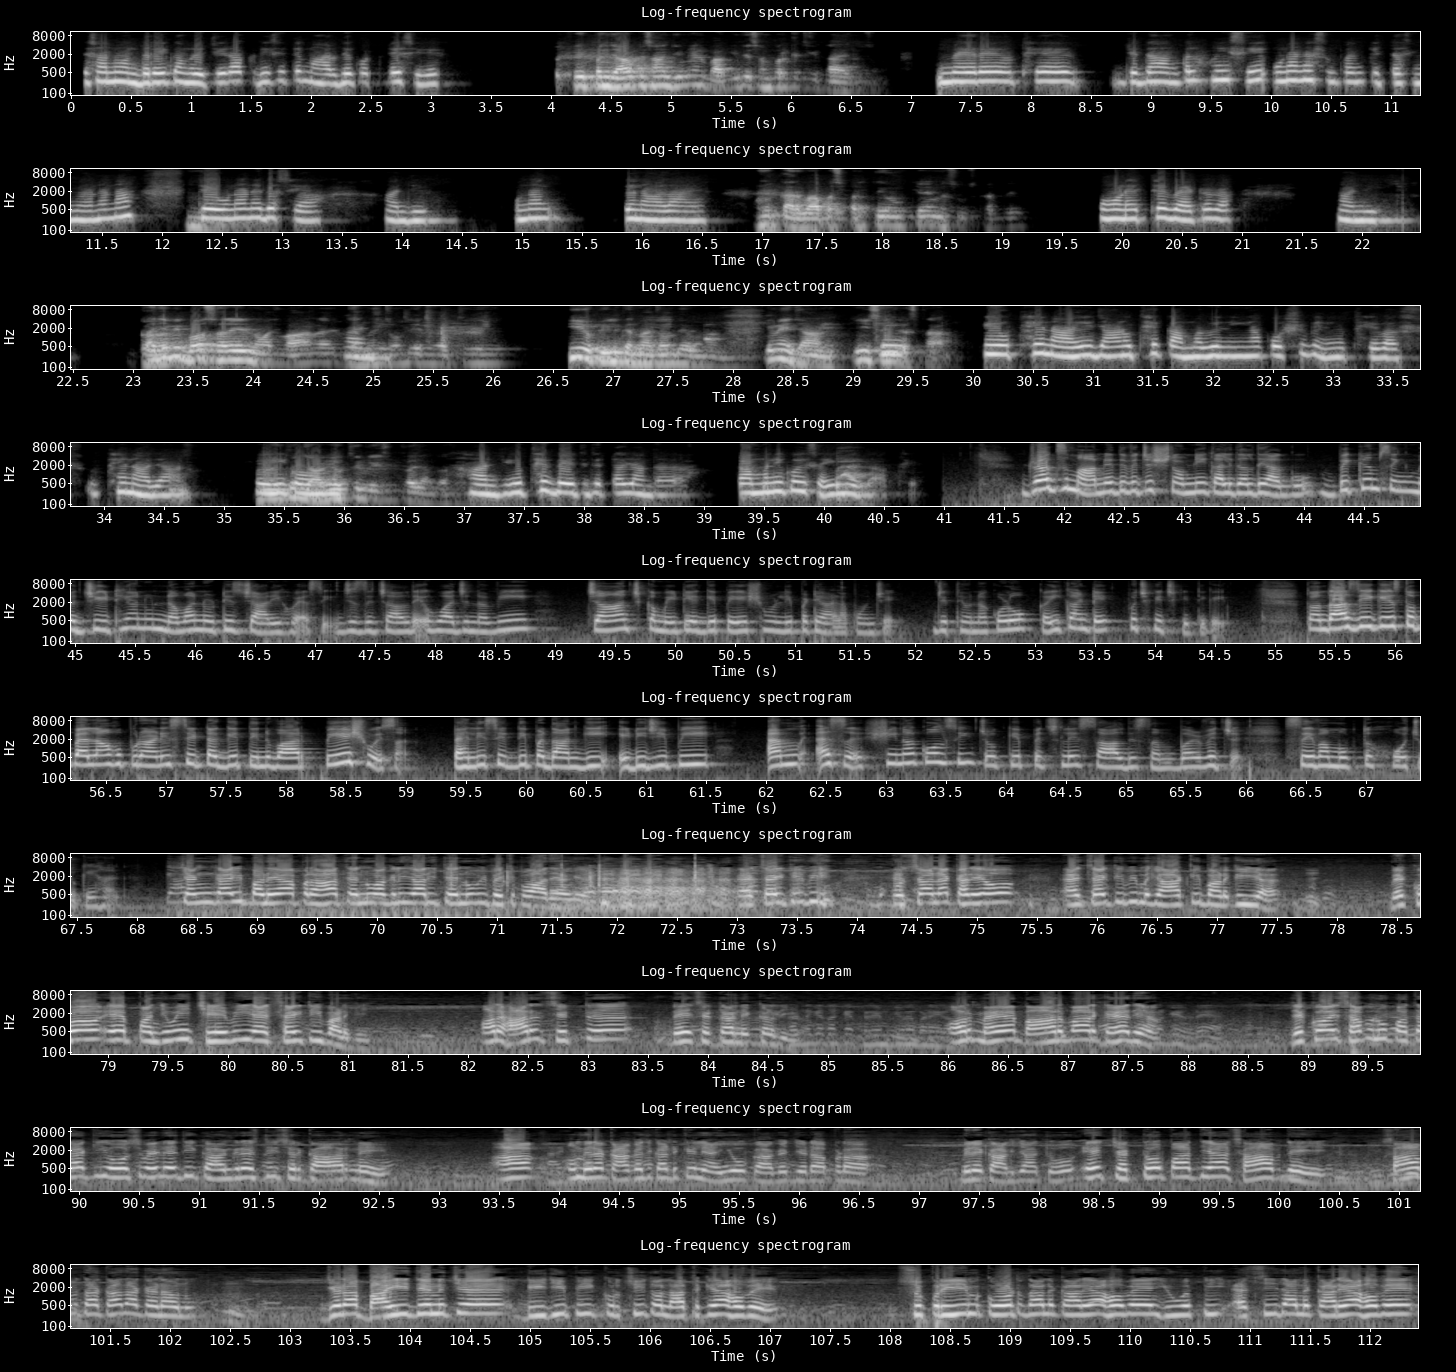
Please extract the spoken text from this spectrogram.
ਤੇ ਸਾਨੂੰ ਅੰਦਰ ਹੀ ਕਮਰੇ 'ਚ ਹੀ ਰੱਖਦੀ ਸੀ ਤੇ ਮਾਰਦੇ ਕੁੱਟਦੇ ਸੀਗੇ। ਤੇ ਪੰਜਾਬ ਕਿਸਾਨ ਯੂਨੀਅਨ ਬਾਗੀ ਦੇ ਸੰਪਰਕ ਚ ਕਿੱਦਾਂ ਆਏ ਤੁਸੀਂ? ਮੇਰੇ ਉੱਥੇ ਜਿੱਦਾਂ ਅੰਕਲ ਹੁਣੀ ਸੀ ਉਹਨਾਂ ਨੇ ਸੰਪਰਕ ਕੀਤਾ ਸੀ ਮੈਂ ਉਹਨਾਂ ਨਾਲ ਤੇ ਉਹਨਾਂ ਨੇ ਦੱਸਿਆ ਹਾਂਜੀ ਉਹਨਾਂ ਦੇ ਨਾਲ ਆਏ। ਹੁਣ ਘਰ ਵਾਪਸ ਪਰਤੇ ਹੋ ਕਿਵੇਂ ਮਹਿਸੂਸ ਕਰਦੇ ਹੋ? ਹੁਣ ਇੱਥੇ ਬੈਟਰ ਆ ਹਾਂਜੀ। ਅਜੇ ਵੀ ਬਹੁਤ ਸਾਰੇ ਨੌਜਵਾਨ ਜਾਣਾ ਹਾਂਜੀ। ਚਾਹੁੰਦੇ ਨੇ ਉੱਥੇ। ਕੀ ਅਪੀਲ ਕਰਨਾ ਚਾਹੁੰਦੇ ਹੋ ਉਹਨਾਂ ਨੂੰ? ਕਿਵੇਂ ਜਾਣ? ਕੀ ਸਹੀ ਕਿ- ਰਸਤਾ ਕਿ ਉੱਥੇ ਨਾ ਹੀ ਜਾਣ ਉੱਥੇ ਕੰਮ ਵੀ ਨਹੀਂ ਆ ਕੁਛ ਵੀ ਨਹੀਂ ਉੱਥੇ ਬਸ ਉੱਥੇ ਨਾ ਜਾਣ। ਇਹੀ ਬਿਲਕੁਲ ਜਾ ਕੇ ਕਹੂੰਗੀ ਉੱਥੇ ਵੇਚ ਦਿੱਤਾ ਜਾਂਦਾ ਹਾਂਜੀ ਉੱਥੇ ਵੇਚ ਦਿੱਤਾ ਜਾਂਦਾ ਆ। ਕੰਮ ਨਹੀਂ ਕੋਈ ਸਹੀ ਮਿਲਦਾ ਉੱਥੇ। ਡਰੱਗਸ ਮਾਮਲੇ ਦੇ ਵਿੱਚ ਸ਼੍ਰੋਮਣੀ ਅਕਾਲੀ ਦਲ ਦੇ ਆਗੂ ਬਿਕਰਮ ਸਿੰਘ ਮਜੀਠੀਆ ਨੂੰ ਨਵਾਂ ਨੋਟਿਸ ਜਾਰੀ ਹੋਇਆ ਸੀ ਜਿਸ ਦੇ ਚੱਲਦੇ ਉਹ ਅੱਜ ਨਵੀਂ ਜਾਂਚ ਕਮੇਟੀ ਅੱਗੇ ਪੇਸ਼ ਹੋਣ ਲਈ ਪਟਿਆਲਾ ਪਹੁੰਚੇ ਜਿੱਥੇ ਉਹਨਾਂ ਕੋਲੋਂ ਕਈ ਘੰਟੇ ਪੁੱਛਗਿੱਛ ਕੀਤੀ ਗਈ। ਤੁਹਾਨੂੰ ਦੱਸ ਦਈਏ ਕਿ ਇਸ ਤੋਂ ਪਹਿਲਾਂ ਉਹ ਪੁਰਾਣੀ ਸਿੱਟ ਅੱਗੇ ਤਿੰਨ ਵਾਰ ਪੇਸ਼ ਹੋਏ ਸਨ। ਪਹਿਲੀ ਸਿੱਟ ਦੀ ਪ੍ਰਧਾਨਗੀ ਏਡੀਜੀਪੀ ਐਮਐਸ ਸ਼ੀਨਾ ਕੋਲ ਸੀ, ਜੋ ਕਿ ਪਿਛਲੇ ਸਾਲ ਦਸੰਬਰ ਵਿੱਚ ਸੇਵਾ ਮੁਕਤ ਹੋ ਚੁੱਕੇ ਹਨ। ਚੰਗਾ ਹੀ ਬਣਿਆ ਭਰਾ, ਤੈਨੂੰ ਅਗਲੀ ਵਾਰੀ ਤੈਨੂੰ ਵੀ ਵਿੱਚ ਪਵਾ ਦੇਾਂਗੇ ਐਚਆਈਟੀ ਵੀ, ਗੁੱਸਾ ਨਾ ਕਰਿਓ ਐਚਆਈਟੀ ਵੀ ਮਜ਼ਾਕ ਹੀ ਬਣ ਗਈ ਆ। ਵੇਖੋ, ਇਹ ਪੰਜਵੀਂ, ਛੇਵੀਂ ਐਸਆਈਟੀ ਬਣ ਗਈ। ਔਰ ਹਰ ਸਿੱਟ ਬੇਸਿੱਟਾ ਨਿਕਲਦੀ। ਔਰ ਮੈਂ ਬਾਰ-ਬਾਰ ਕਹਿ ਦਿਆਂ ਦੇਖੋ, ਇਹ ਸਭ ਨੂੰ ਪਤਾ ਕਿ ਉਸ ਵੇਲੇ ਦੀ ਕਾਂਗਰਸ ਦੀ ਸਰਕਾਰ ਨੇ ਆ, ਉਹ ਮੇਰਾ ਕਾਗਜ਼ ਕੱਢ ਕੇ ਲਿਆਈ, ਉਹ ਕਾਗਜ਼ ਜਿਹੜਾ ਆਪਣਾ ਮੇਰੇ ਕਾਗਜ਼ਾਂ ਚੋਂ, ਇਹ ਚੱਟੋਪਾਧਿਆ ਸਾਹਿਬ ਦੇ, ਸਾਹਿਬ ਤਾਂ ਕਾਹਦਾ ਕਹਿਣਾ ਉਹਨੂੰ? ਜਿਹੜਾ 22 ਦਿਨ ਚ ਡੀਜੀਪੀ ਕੁਰਸੀ ਤੋਂ ਲੱਥ ਗਿਆ ਹੋਵੇ, ਸੁਪਰੀਮ ਕੋਰਟ ਦਾ ਨਕਾਰਿਆ ਹੋਵੇ ਯੂਪੀਐਸਸੀ ਦਾ ਨਕਾਰਿਆ ਹੋਵੇ,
